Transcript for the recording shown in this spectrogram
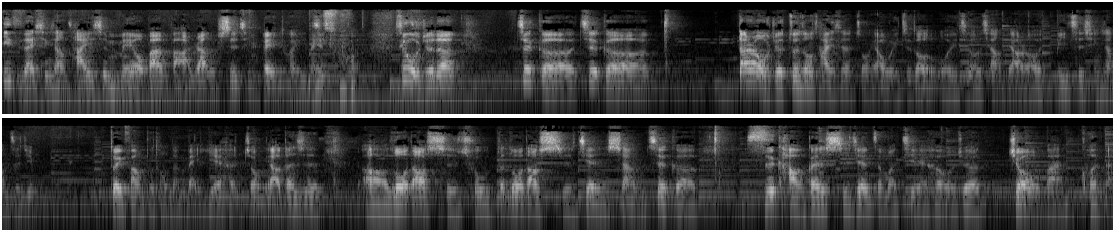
一直在欣赏差异，是没有办法让事情被推进。没错，所以我觉得这个这个，当然，我觉得尊重差异是很重要，我一直都我一直都强调，然后彼此欣赏自己对方不同的美也很重要。但是，呃，落到实处，落到实践上，这个思考跟实践怎么结合，我觉得就蛮困难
